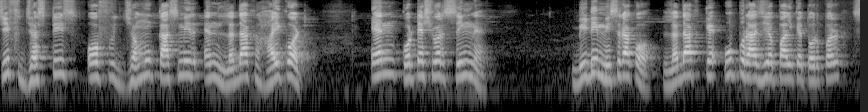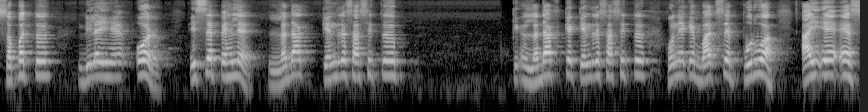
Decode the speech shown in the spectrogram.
chief justice of Jammu Kashmir and Ladakh high court N Koteshwar Singh ने बीडी मिश्रा को लद्दाख के उप राज्यपाल के तौर पर शपथ दिलाई है और इससे पहले लद्दाख केंद्र शासित, लद्दाख के केंद्र शासित होने के बाद से पूर्व आईएएस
